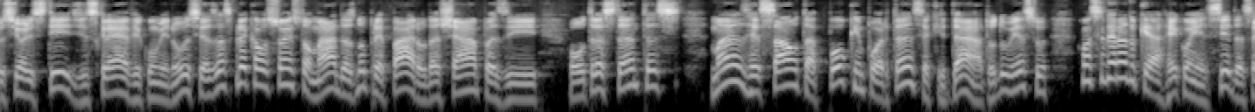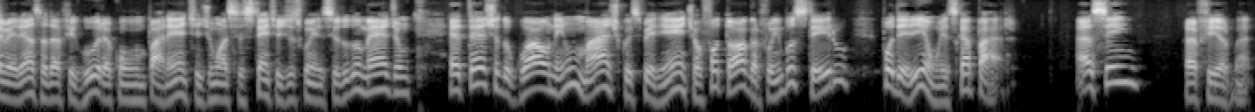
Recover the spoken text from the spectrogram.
O Sr. Steed descreve com minúcias as precauções tomadas no preparo das chapas e outras tantas, mas ressalta a pouca importância que dá a tudo isso, considerando que a reconhecida semelhança da figura com um parente de um assistente desconhecido do médium é teste do qual nenhum mágico experiente ou fotógrafo embusteiro poderiam escapar. Assim, afirma.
